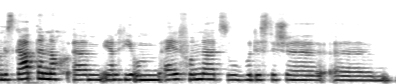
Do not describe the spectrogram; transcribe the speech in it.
Und es gab dann noch ähm, irgendwie um 1100 so buddhistische ähm,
